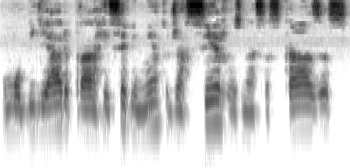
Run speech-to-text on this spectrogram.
o mobiliário para recebimento de acervos nessas casas,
